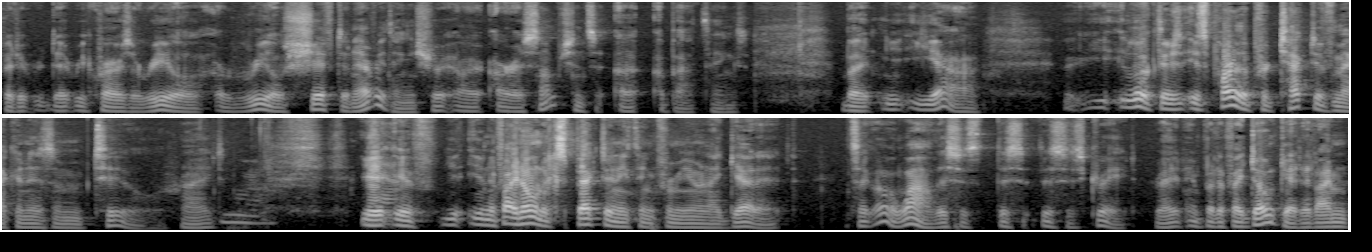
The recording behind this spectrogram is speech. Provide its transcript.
but it that requires a real a real shift in everything, our, our assumptions uh, about things. But yeah, look, there's it's part of the protective mechanism too, right? Mm. Yeah. If you know, if I don't expect anything from you and I get it, it's like, oh wow, this is this this is great, right? And, but if I don't get it, I'm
